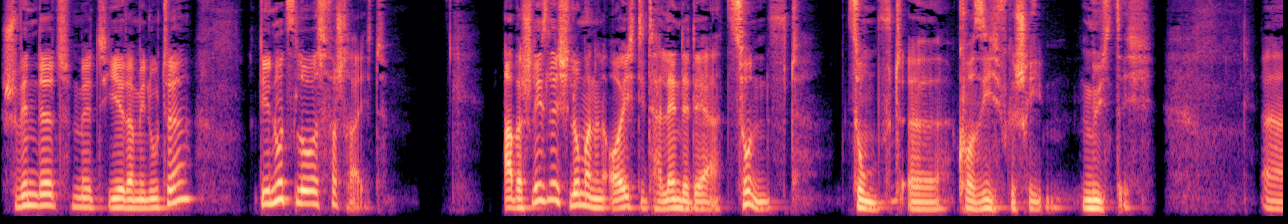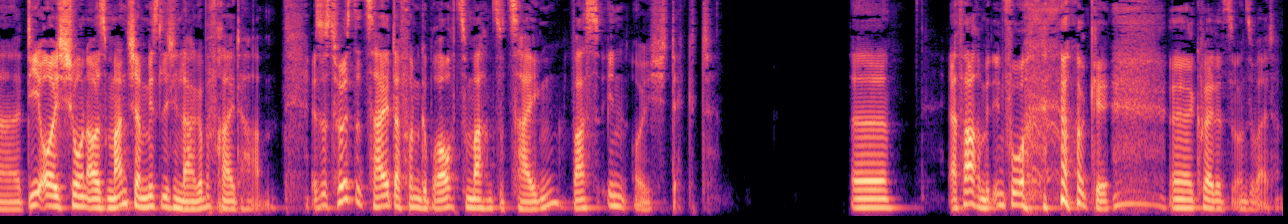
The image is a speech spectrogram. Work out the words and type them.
schwindet mit jeder Minute, die nutzlos verstreicht. Aber schließlich schlummern in euch die Talente der Zunft. Zunft, äh, kursiv geschrieben, mystisch äh, die euch schon aus mancher misslichen Lage befreit haben. Es ist höchste Zeit, davon Gebrauch zu machen, zu zeigen, was in euch steckt. Äh, erfahre mit Info, okay, äh, Credits und so weiter.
